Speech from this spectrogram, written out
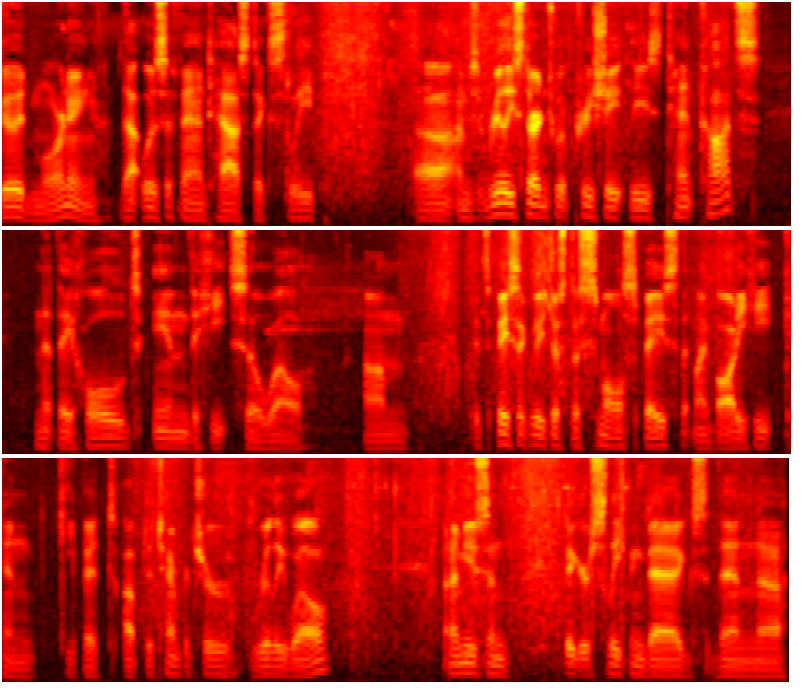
Good morning. That was a fantastic sleep. Uh, I'm really starting to appreciate these tent cots and that they hold in the heat so well. Um, it's basically just a small space that my body heat can keep it up to temperature really well. I'm using bigger sleeping bags than uh,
